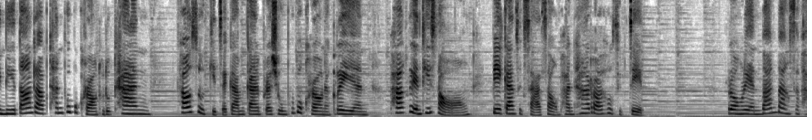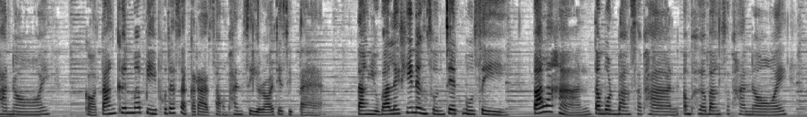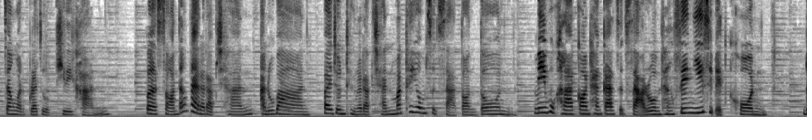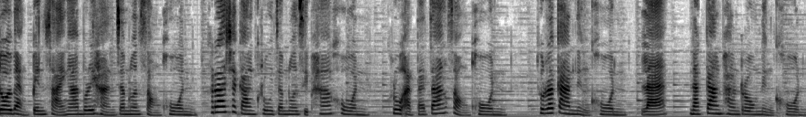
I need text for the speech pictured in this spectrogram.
ยินดีต้อนรับท่านผู้ปกครองทุกท่าน เข้าสู่กิจกรรมการประชุมผู้ปกครองนักเรียน ภาคเรียนที่ 2 ปีการศึกษา 2567 โรงเรียนบ้านบางสะพานน้อย ก่อตั้งขึ้นเมื่อปีพุทธศักราช 2478 ตั้งอยู่บ้านเลขที่ 107 หมู่ 4 บ้านละหาร ตำบลบางสะพาน อำเภอบางสะพานน้อย จังหวัดประจวบคีรีขันธ์ เปิดสอนตั้งแต่ระดับชั้น อนุบาล ไปจนถึงระดับชั้นมัธยมศึกษาตอนต้น มีบุคลากรทางการศึกษารวมทั้งสิ้น 21 คน โดยแบ่งเป็นสายงานบริหารจำนวน 2 คนข้าราชการครูจำนวน 15 คน ครูอัตราจ้าง 2 คน ธุรการ 1 คน และนักการพานโรง 1 คน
